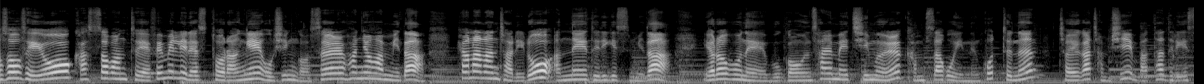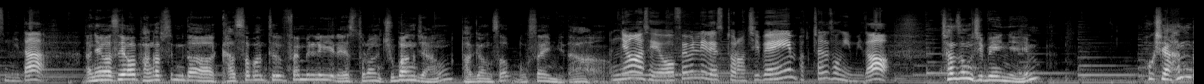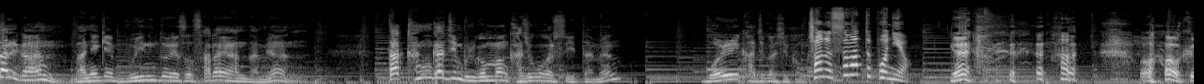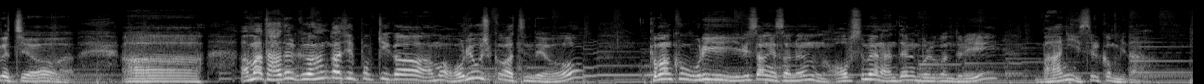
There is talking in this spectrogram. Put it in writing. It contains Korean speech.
어서오세요. 갓서번트의 패밀리 레스토랑에 오신 것을 환영합니다. 편안한 자리로 안내해 드리겠습니다. 여러분의 무거운 삶의 짐을 감싸고 있는 코트는 저희가 잠시 맡아드리겠습니다. 안녕하세요 반갑습니다 가서번트 패밀리 레스토랑 주방장 박영섭 목사입니다 안녕하세요. 패밀리 레스토랑 지배인 박찬송입니다. 찬송 지배인님 혹시 한 달간 만약에 무인도에서 살아야 한다면 딱 한 가지 물건만 가지고 갈 수 있다면 뭘 가져가실 건가요? 저는 스마트폰이요. 예. 어, 그렇죠. 아, 아마 다들 그 한 가지 뽑기가 아마 어려우실 것 같은데요. 그만큼 우리 일상에서는 없으면 안 되는 물건들이 많이 있을 겁니다.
